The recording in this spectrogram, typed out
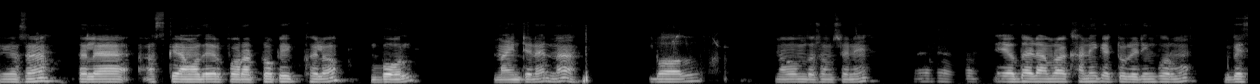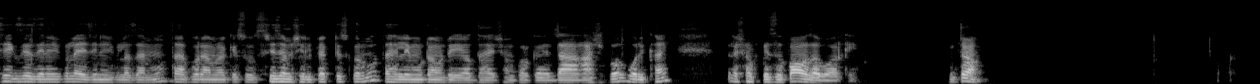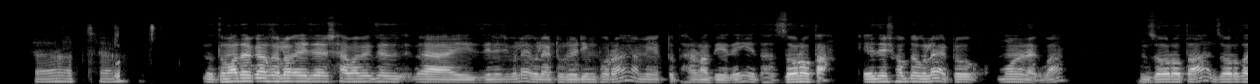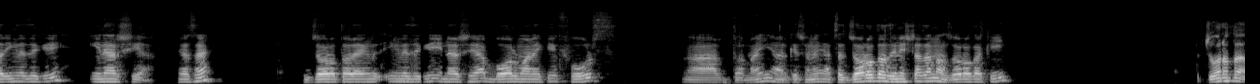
ঠিক আছে? তাহলে আজকে আমাদের পড়ার টপিক হলো বল নাইন টেনের না? বল। নবম দশম শ্রেণি। এই অধ্যায়টা আমরা খানিক একটু রিডিং করব। বেসিক যে জিনিসগুলো এই জিনিসগুলো জানব। তারপরে আমরা কিছু সৃজনশীল প্র্যাকটিস করব। তাহলে মোটামুটি এই অধ্যায় সম্পর্কে যা আসব পরীক্ষায় তাহলে সবকিছু পাওয়া যাব আর কি। বুঝছ? আচ্ছা। তো তোমাদের কাজ হলো এই যে স্বাভাবিক যে আহ, এই জিনিসগুলো এগুলো একটু রিডিং পড়া আমি একটু ধারণা দিয়ে দিই এই ধর, জড়তা। এই যে শব্দগুলো একটু মনে রাখবা। জড়তা জড়তার ইংরেজি কি? ইনারশিয়া ঠিক আছে? জড়তার ইং- ইংরেজি কি? ইনারশিয়া বল মানে কি? ফোর্স আর তো নাই আর কিছু নাই। আচ্ছা জড়তা জিনিসটা জানো? জড়তা কি? জড়তা।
